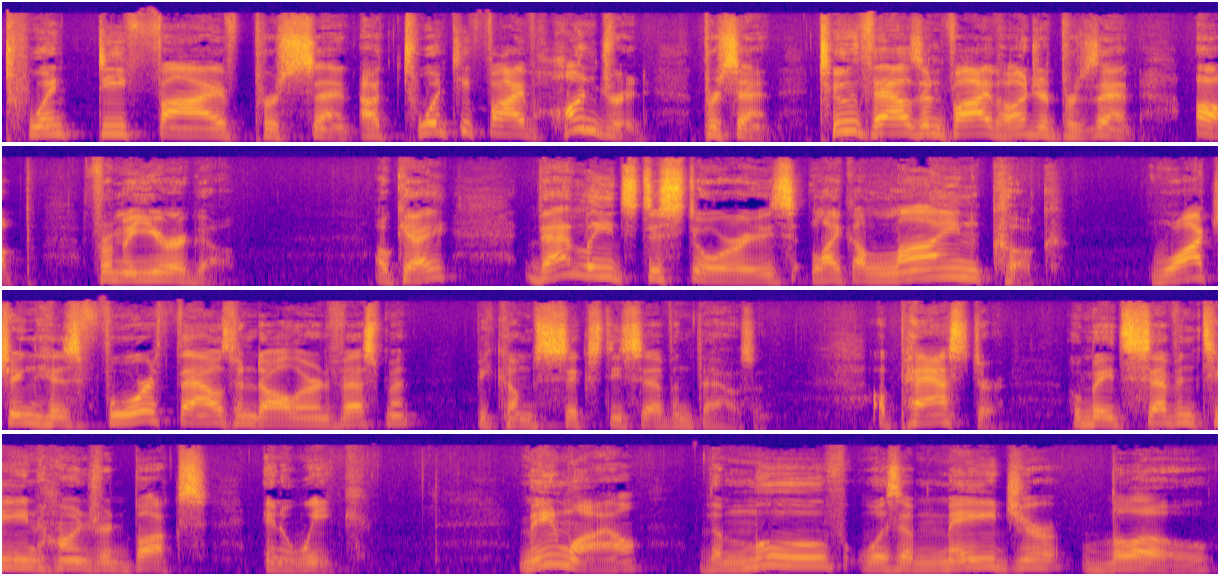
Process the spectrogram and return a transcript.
25%, uh, 2,500%, 2,500% up from a year ago. Okay? That leads to stories like a line cook watching his $4,000 investment become 67,000. A pastor who made 1700 bucks in a week. Meanwhile, the move was a major blow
